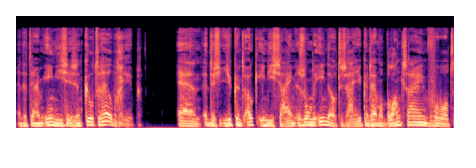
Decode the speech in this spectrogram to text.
de term Indisch is een cultureel begrip. En dus je kunt ook Indisch zijn zonder Indo te zijn. Je kunt helemaal blank zijn, bijvoorbeeld...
